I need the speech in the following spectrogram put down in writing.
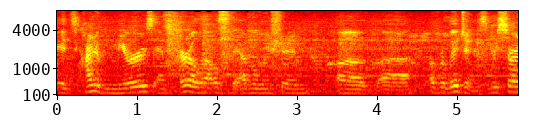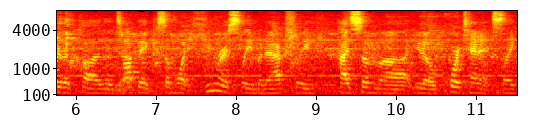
it kind of mirrors and parallels the evolution of, uh, of religions. We started the, uh, the topic somewhat humorously, but it actually has some uh, you know core tenets. Like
